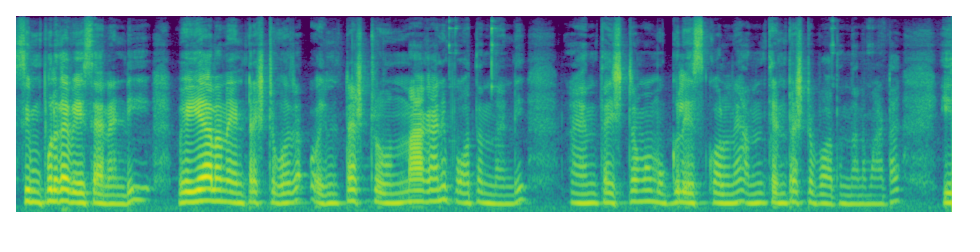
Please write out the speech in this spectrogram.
సింపుల్గా వేసానండి వేయాలన్న ఇంట్రెస్ట్ ఇంట్రెస్ట్ ఉన్నా కానీ పోతుందండి. ఎంత ఇష్టమో ముగ్గులు వేసుకోవాలని అంత ఇంట్రెస్ట్ పోతుందన్నమాట. ఈ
